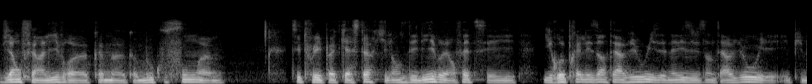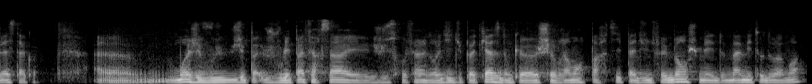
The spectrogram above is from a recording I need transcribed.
viens, on fait un livre euh, comme, comme beaucoup font. Sais, tous les podcasteurs qui lancent des livres et en fait, c'est, ils reprennent les interviews, ils analysent les interviews et, puis basta, quoi. moi, j'ai voulu, pas, je voulais pas faire ça et juste refaire une redite du podcast, donc je suis vraiment reparti pas d'une feuille blanche, mais de ma méthode à moi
